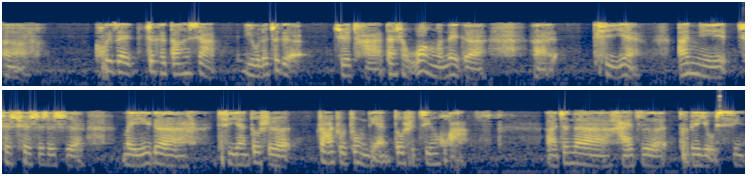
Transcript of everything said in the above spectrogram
呃，会在这个当下有了这个觉察，但是忘了那个呃体验，而你确确实实是每一个体验都是抓住重点，都是精华啊！真的，孩子特别有幸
